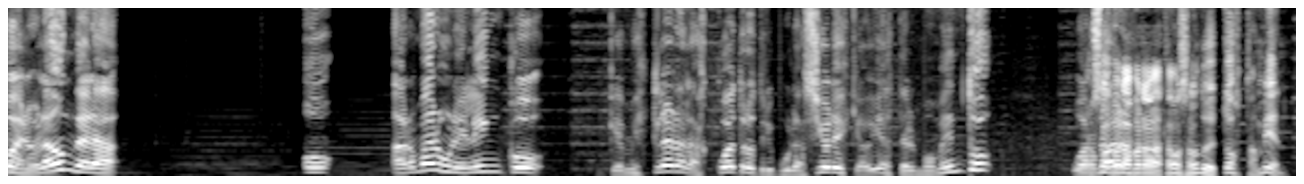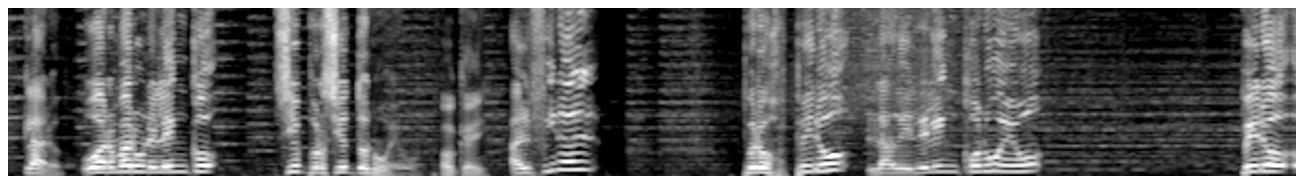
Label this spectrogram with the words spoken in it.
Bueno, la onda era o armar un elenco que mezclara las cuatro tripulaciones que había hasta el momento, o O armar, sea, pará, pará, estamos hablando de TOS también. claro, o armar un elenco 100% nuevo. Ok. Al final prosperó la del elenco nuevo, pero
